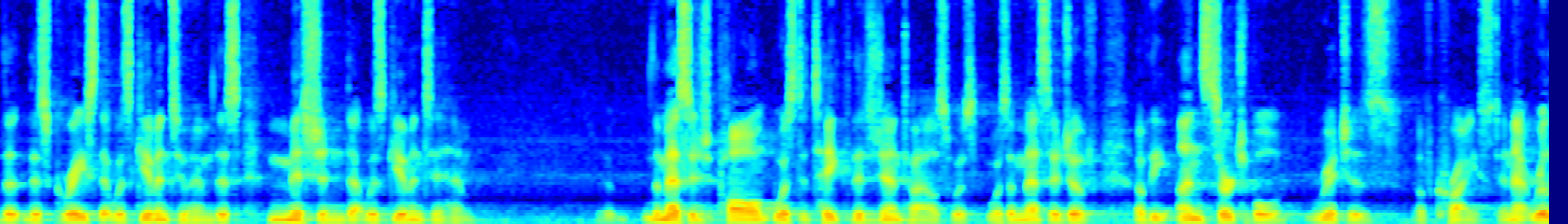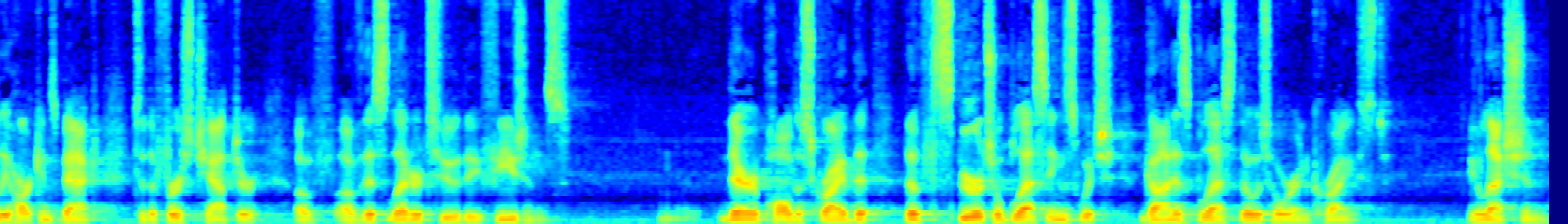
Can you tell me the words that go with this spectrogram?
the, this grace that was given to him, this mission that was given to him. The message Paul was to take to the Gentiles was, was a message of, of the unsearchable riches of Christ. And that really harkens back to the first chapter of, of this letter to the Ephesians. There, Paul described the, the spiritual blessings which God has blessed those who are in Christ election,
